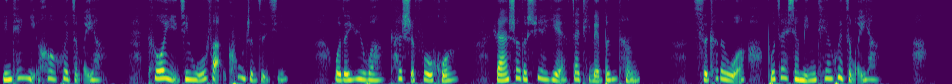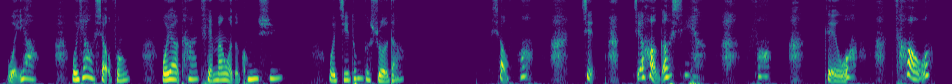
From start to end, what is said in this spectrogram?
明天以后会怎么样，可我已经无法控制自己，我的欲望开始复活，燃烧的血液在体内奔腾。此刻的我不再想明天会怎么样，我要，我要小峰，我要他填满我的空虚。我激动的说道：“小峰。”姐，姐好高兴呀！风，给我，操我，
